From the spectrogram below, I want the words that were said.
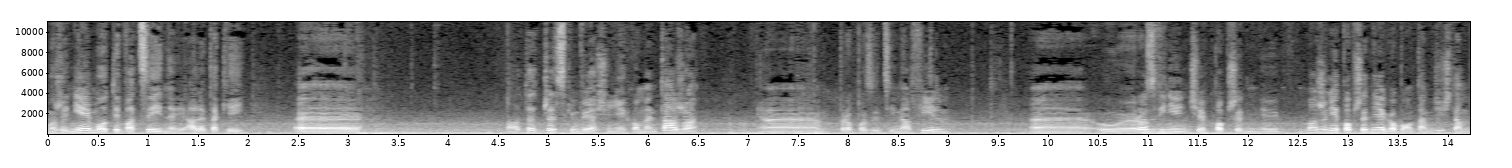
może nie motywacyjnej, ale takiej e, no to przede wszystkim wyjaśnienie komentarza, e, propozycji na film, e, rozwinięcie poprzedni, może nie poprzedniego, bo on tam gdzieś tam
